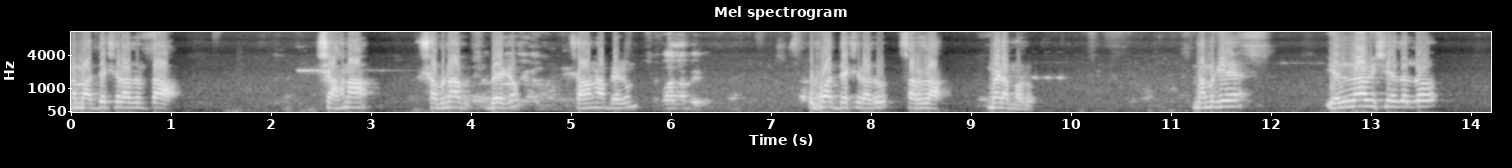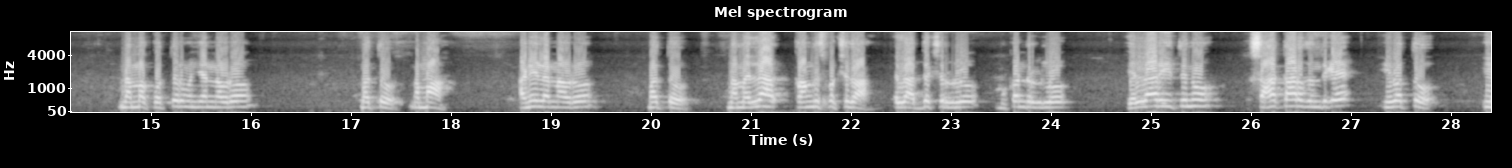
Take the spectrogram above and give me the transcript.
ನಮ್ಮ ಅಧ್ಯಕ್ಷರಾದಂಥ ಶಹನಾ ಶಬನಾ ಬೇಗಂ ಶಹನಾ ಬೇಗಂ ಉಪಾಧ್ಯಕ್ಷರಾದರು ಸರಳಾ ಮೇಡಮ್ ಅವರು. ನಮಗೆ ಎಲ್ಲ ವಿಷಯದಲ್ಲೂ ನಮ್ಮ ಕೊತ್ತೂರು ಮುಂಜನ್ನವರು ಮತ್ತು ನಮ್ಮ ಅನಿಲ್ ಅಣ್ಣವರು ಮತ್ತು ನಮ್ಮೆಲ್ಲ ಕಾಂಗ್ರೆಸ್ ಪಕ್ಷದ ಎಲ್ಲ ಅಧ್ಯಕ್ಷರುಗಳು ಮುಖಂಡರುಗಳು ಎಲ್ಲ ರೀತಿಯೂ ಸಹಕಾರದೊಂದಿಗೆ ಇವತ್ತು ಈ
